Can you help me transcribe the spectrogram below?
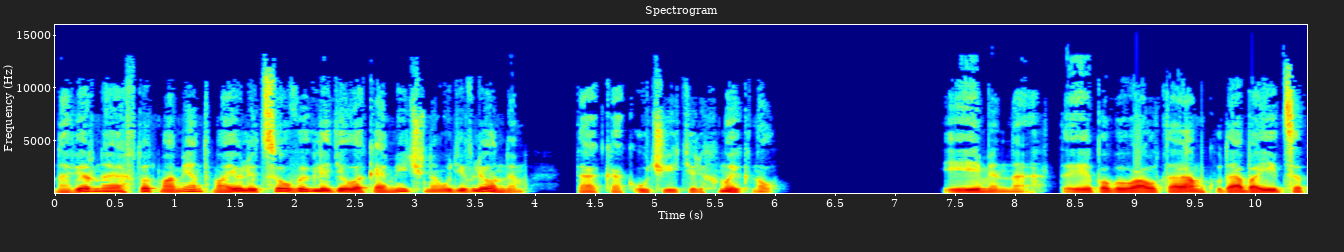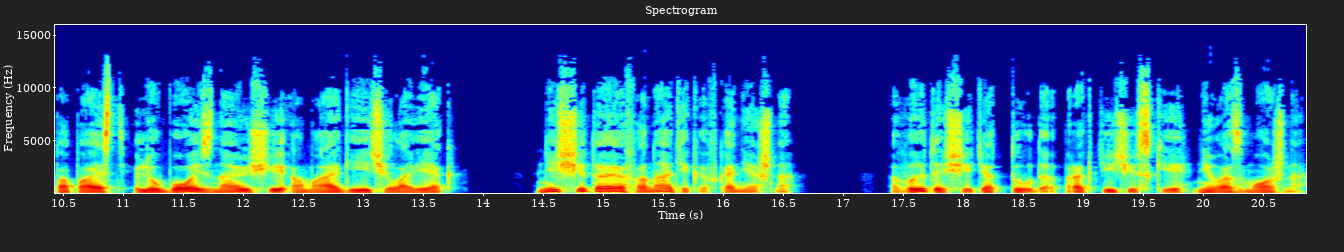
Наверное, в тот момент мое лицо выглядело комично удивленным, так как учитель хмыкнул. «Именно. Ты побывал там, куда боится попасть любой знающий о магии человек. Не считая фанатиков, конечно. Вытащить оттуда практически невозможно.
